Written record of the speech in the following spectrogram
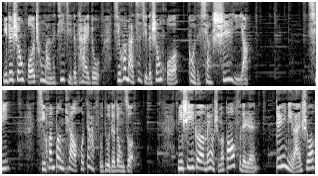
你对生活充满了积极的态度，喜欢把自己的生活过得像诗一样。七。喜欢蹦跳或大幅度的动作，你是一个没有什么包袱的人。对于你来说，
